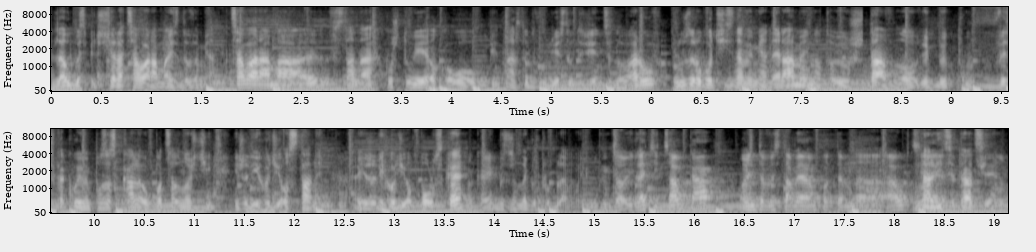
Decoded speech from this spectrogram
dla ubezpieczyciela cała rama jest do wymiany. Cała rama y, w Stanach kosztuje około 15-20 tysięcy dolarów, plus robocizna wymiany ramy, no to już dawno jakby wyskakujemy poza skalę opłacalności, jeżeli chodzi o Stany. A jeżeli chodzi o Polskę, Okej. bez żadnego problemu. Jakby. Co, i leci całka, oni to wystawiają potem na aukcję. Na licytację, Okej.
